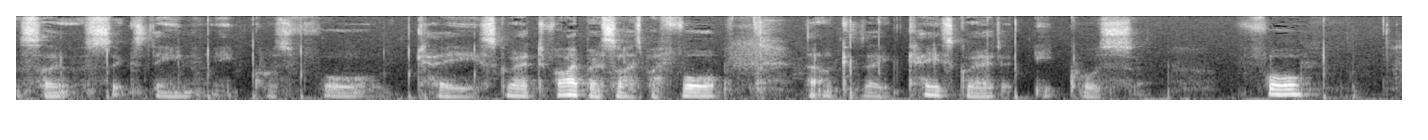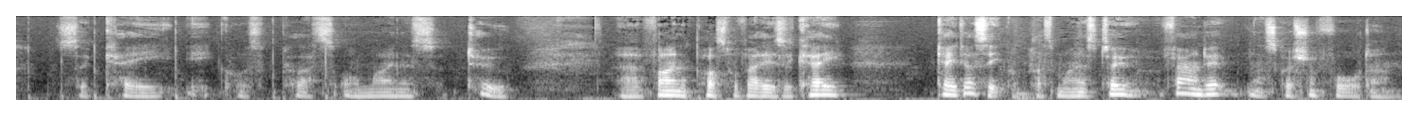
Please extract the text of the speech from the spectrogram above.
so 16 equals 4k squared. Divide both sides by 4. That will give a k squared equals 4. So k equals plus or minus 2. Uh, find the possible values of k. k does equal plus minus 2. Found it. That's question 4 done.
